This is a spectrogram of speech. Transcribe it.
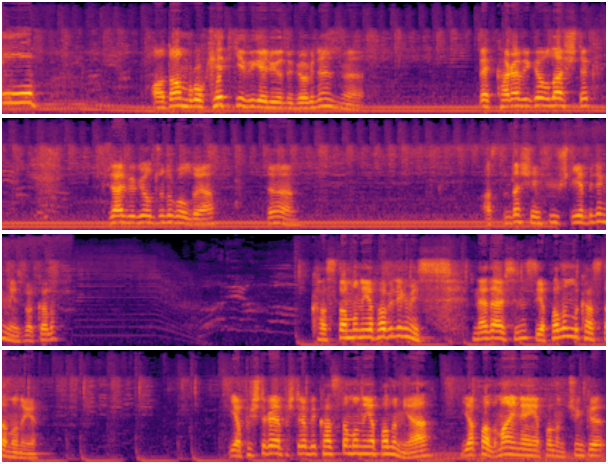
Of! Adam roket gibi geliyordu gördünüz mü? Ve Karabük'e ulaştık. Güzel bir yolculuk oldu ya. Değil mi? Aslında şehri üçleyebilir miyiz bakalım. Kastamonu yapabilir miyiz? Ne dersiniz? Yapalım mı Kastamonu'yu? Yapıştıra yapıştıra bir Kastamonu yapalım ya. Yapalım aynen yapalım çünkü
